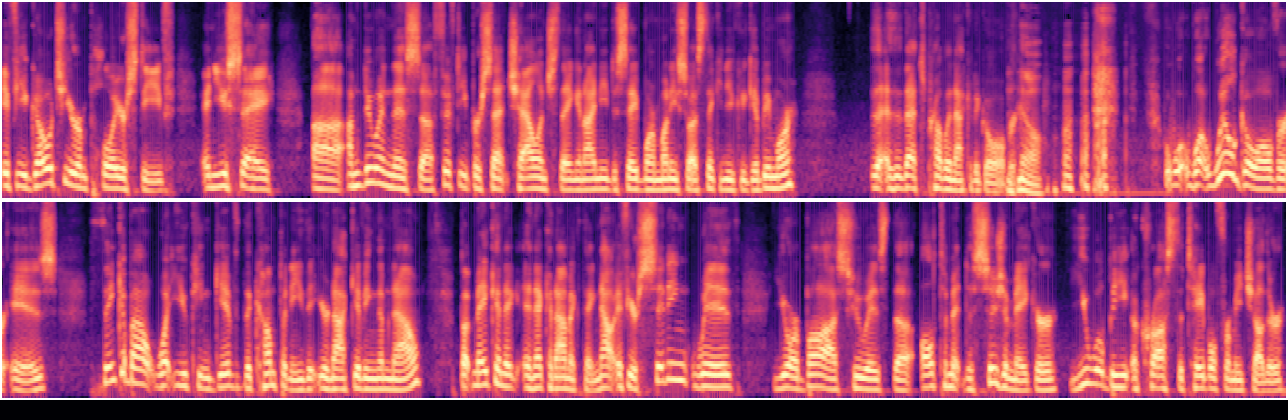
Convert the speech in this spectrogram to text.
If you go to your employer, Steve, and you say, uh, I'm doing this uh, 50% challenge thing and I need to save more money, so I was thinking you could give me more, th that's probably not going to go over. No. what will go over is think about what you can give the company that you're not giving them now, but make an, an economic thing. Now, if you're sitting with your boss, who is the ultimate decision maker, you will be across the table from each other.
